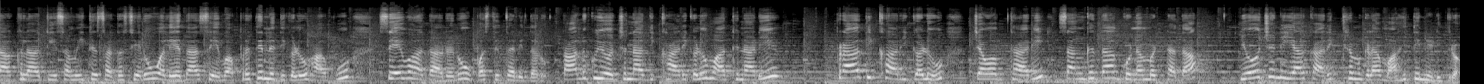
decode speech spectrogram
ದಾಖಲಾತಿ ಸಮಿತಿ ಸದಸ್ಯರು, ವಲಯದ ಸೇವಾ ಪ್ರತಿನಿಧಿಗಳು ಹಾಗೂ ಸೇವಾದಾರರು ಉಪಸ್ಥಿತರಿದ್ದರು. ತಾಲೂಕು ಯೋಜನಾಧಿಕಾರಿಗಳು ಮಾತನಾಡಿ ಪ್ರಾಧಿಕಾರಿಗಳು ಜವಾಬ್ದಾರಿ ಸಂಘದ ಗುಣಮಟ್ಟದ ಯೋಜನೆಯ ಕಾರ್ಯಕ್ರಮಗಳ ಮಾಹಿತಿ ನೀಡಿದರು.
